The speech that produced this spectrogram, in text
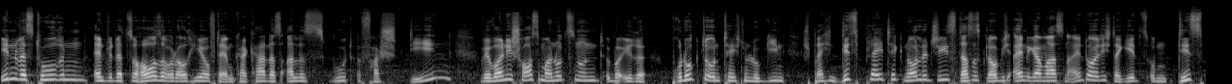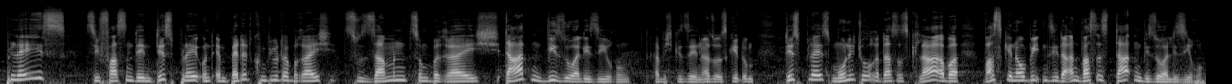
Investoren entweder zu Hause oder auch hier auf der MKK das alles gut verstehen. Wir wollen die Chance mal nutzen und über ihre Produkte und Technologien sprechen. Display Technologies, das ist, glaube ich, einigermaßen eindeutig. Da geht es um Displays. Sie fassen den Display- und Embedded-Computer-Bereich zusammen zum Bereich Datenvisualisierung, habe ich gesehen. Also es geht um Displays, Monitore, das ist klar, aber was genau bieten Sie da an? Was ist Datenvisualisierung?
